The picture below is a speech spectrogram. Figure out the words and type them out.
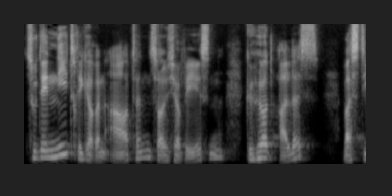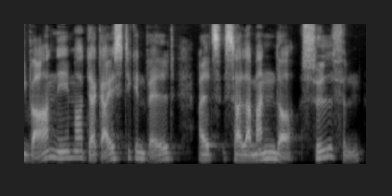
Zu den niedrigeren Arten solcher Wesen gehört alles, was die Wahrnehmer der geistigen Welt als Salamander, Sylphen,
